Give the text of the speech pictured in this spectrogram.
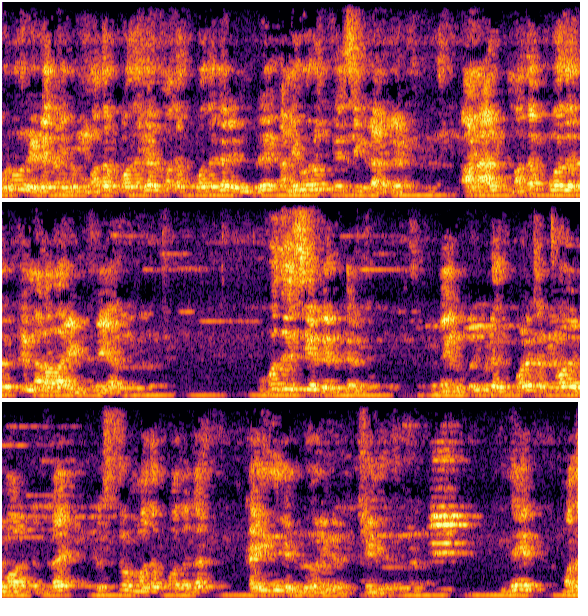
ஒரு ஒரு இடத்திலும் மத போதகர் மத போதகர் என்று அனைவரும் பேசுகிறார்கள். ஆனால் மத போதகருக்கு நலவாரியம் கிடையாது. உபதேசியர் இருக்கிறது. மேலும் குறிப்பிட்டது போல இந்த கோவை மாவட்டத்தில் கிறிஸ்துவ மத போதகர் கைது என்று வருகிறது செய்தி. இதே மத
